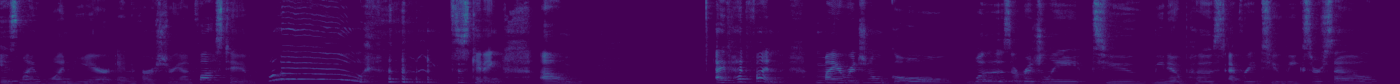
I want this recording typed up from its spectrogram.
is my one year anniversary on FlossTube. Woo! Just kidding. Um, I've had fun. My original goal was originally to, you know, post every two weeks or so.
